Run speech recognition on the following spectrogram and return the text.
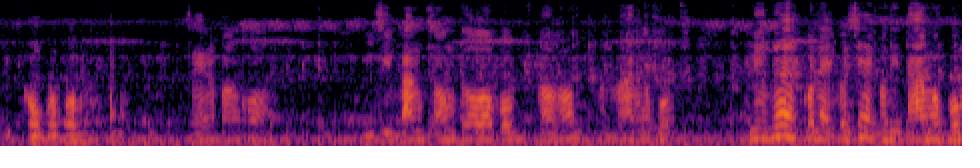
ปิดโกบครับผมใส่น้ำปังข้อมีสิบครั้งสองตัวครับผมเอาเอามันมาครับผมอย่าลืมเด้อกดไลค์กดแชร์กดติดตามครับผม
